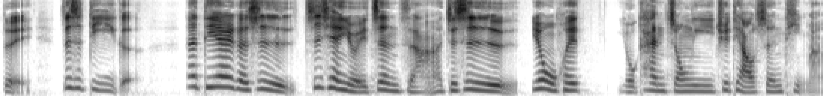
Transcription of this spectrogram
对，这是第一个。那第二个是之前有一阵子啊，就是因为我会有看中医去调身体嘛，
